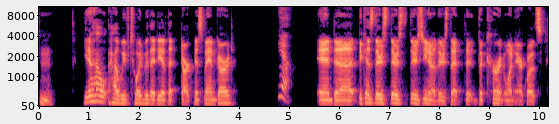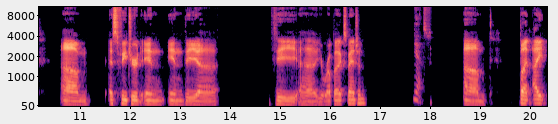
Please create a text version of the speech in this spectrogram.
hmm. You know how how we've toyed with the idea of that darkness vanguard? Yeah. And uh because there's there's there's you know, there's that the the current one air quotes um as featured in in the uh the uh Europa expansion. Yes. Um, but I,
